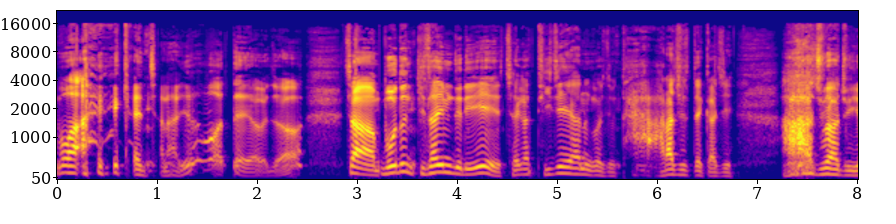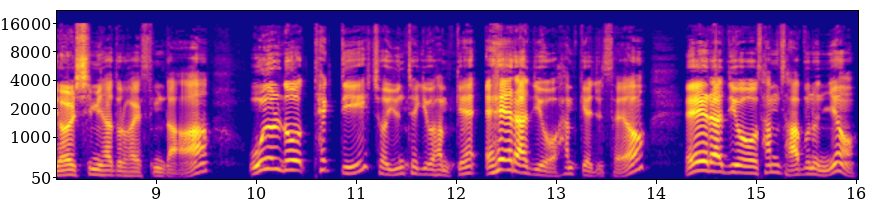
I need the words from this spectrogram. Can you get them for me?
뭐, 괜찮아요. 뭐, 어때요. 그죠? 자, 모든 기사님들이 제가 DJ 하는 거 좀 다 알아줄 때까지 아주 아주 열심히 하도록 하겠습니다. 오늘도 택디, 저 윤택이와 함께 에헤라디오 함께 해 주세요. 에헤라디오 3, 4부는요,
